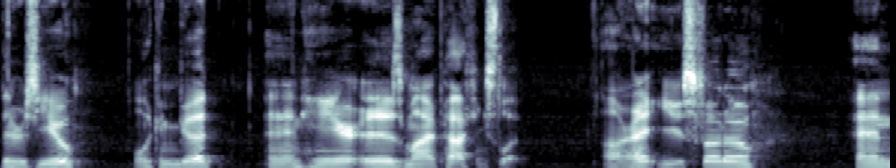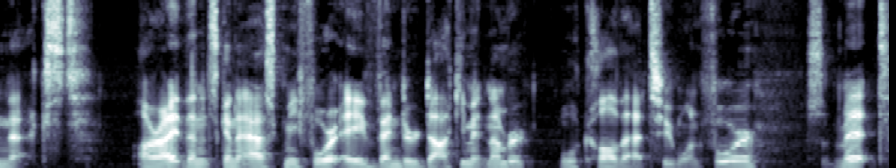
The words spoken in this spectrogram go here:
There's you, looking good. And here is my packing slip. All right, use photo, and next. All right, then it's gonna ask me for a vendor document number. We'll call that 214, submit.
